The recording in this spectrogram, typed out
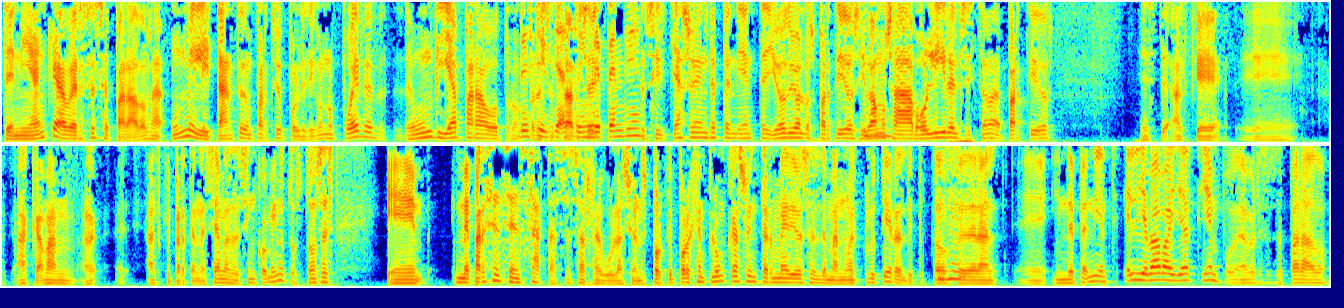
tenían que haberse separado. O sea, un militante de un partido político no puede de un día para otro decir, presentarse, ya soy independiente. decir ya soy independiente, yo odio a los partidos y vamos a abolir el sistema de partidos este, al que eh, acaban, al que pertenecían hace cinco minutos. Entonces, eh, me parecen sensatas esas regulaciones, porque, por ejemplo, un caso intermedio es el de Manuel Clutier, el diputado federal eh, independiente. Él llevaba ya tiempo de haberse separado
